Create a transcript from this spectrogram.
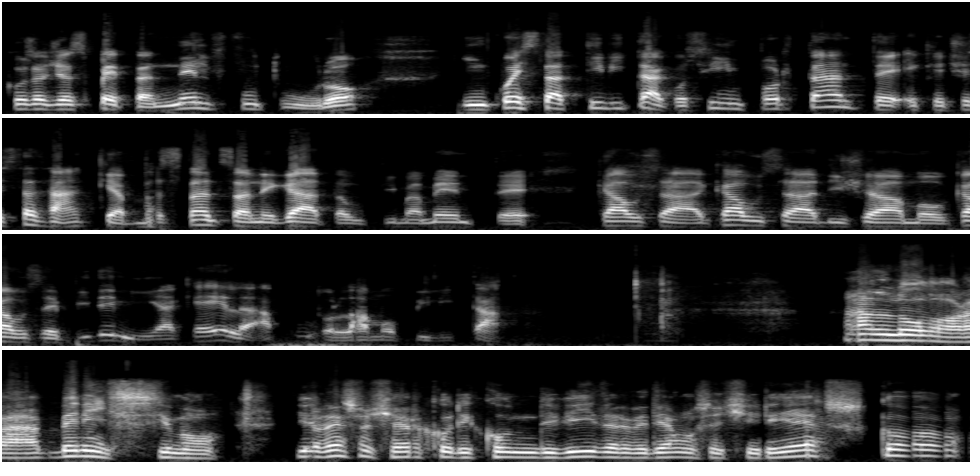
cosa ci aspetta nel futuro in questa attività così importante e che ci è stata anche abbastanza negata ultimamente causa, causa diciamo, causa epidemia, che è la, appunto la mobilità. Allora, benissimo. Io adesso cerco di condividere, vediamo se ci riesco.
